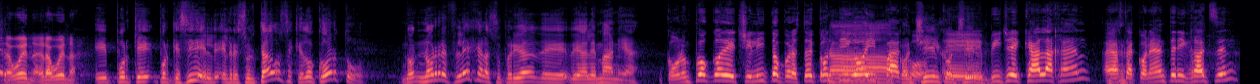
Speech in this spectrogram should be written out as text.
Era buena, era buena. porque, porque sí, el, resultado se quedó corto. No, no refleja la superioridad de, Alemania. Con un poco de chilito, pero estoy contigo ahí, Paco. Con chill, con eh, BJ Callahan, hasta con Anthony Hudson.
